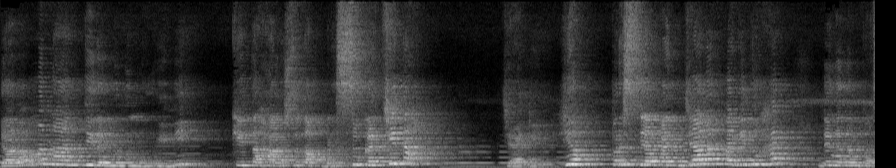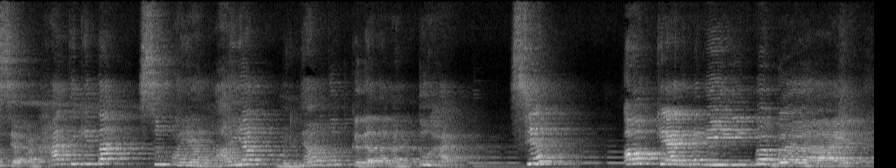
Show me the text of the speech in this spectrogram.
dalam menanti dan menunggu ini, kita harus tetap bersuka cita. Jadi, yuk mempersiapkan jalan bagi Tuhan dengan mempersiapkan hati kita supaya layak menyambut kedatangan Tuhan. Siap? Oke adik-adik, bye-bye.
